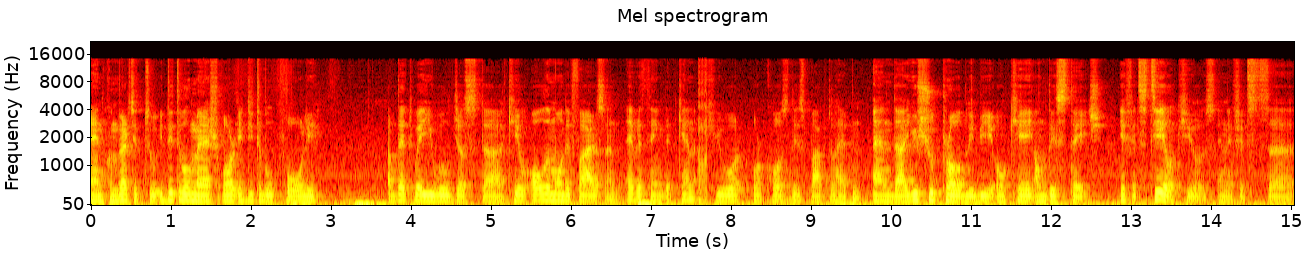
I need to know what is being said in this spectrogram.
and convert it to editable mesh or editable poly. That way you will just uh, kill all the modifiers and everything that can occur or cause this bug to happen. And uh, you should probably be okay on this stage. If it still occurs and if it's uh,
